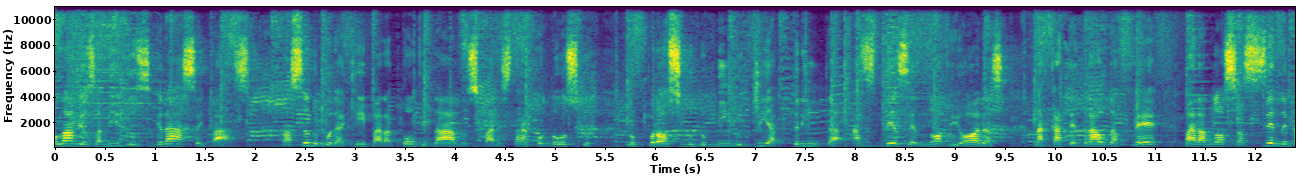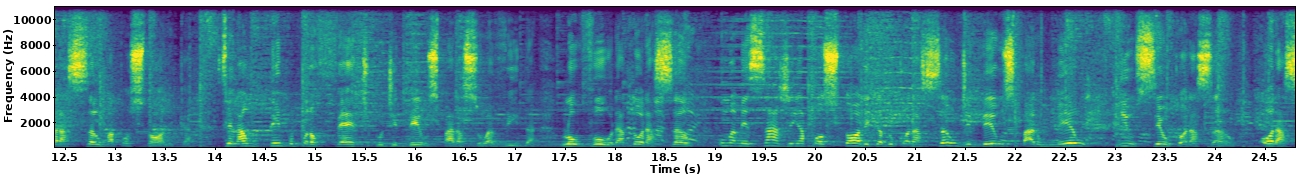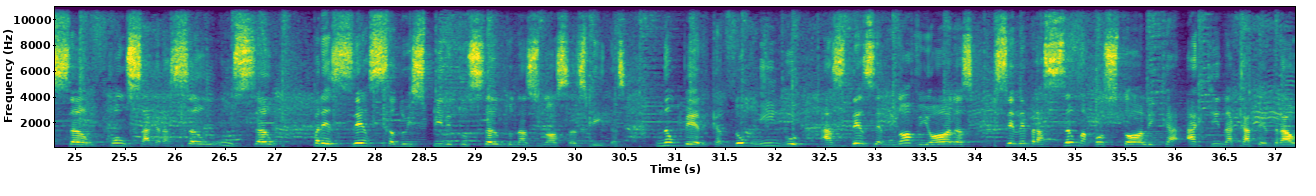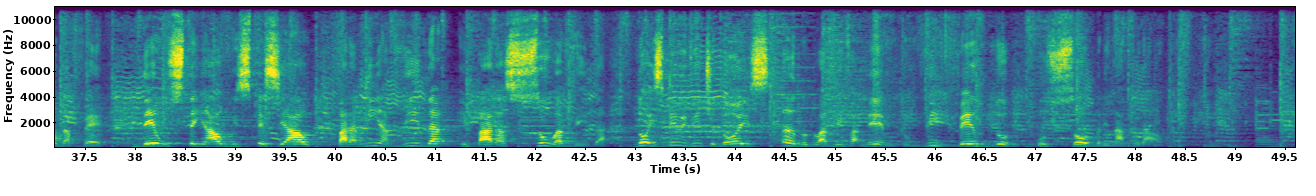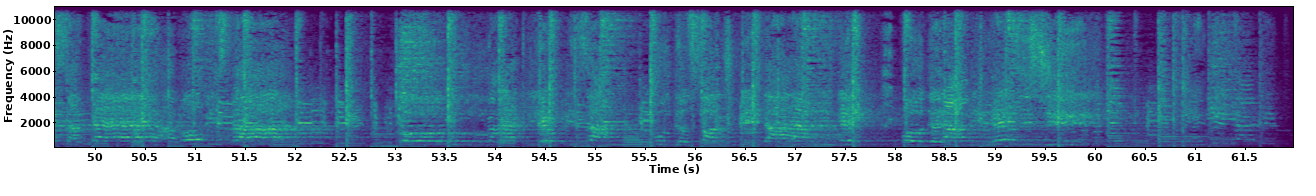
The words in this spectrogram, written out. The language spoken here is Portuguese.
Olá, meus amigos, graça e paz. Passando por aqui para convidá-los para estar conosco no próximo domingo, dia 30, às 19 horas, na Catedral da Fé, para a nossa celebração apostólica. Será um tempo profético de Deus para a sua vida. Louvor, adoração, uma mensagem apostólica do coração de Deus para o meu e o seu coração. Oração, consagração, unção, presença do Espírito Santo nas nossas vidas. Não perca, domingo às 19 horas, celebração apostólica aqui na Catedral da Fé. Deus tem algo especial para a minha vida e para a sua vida. 2022, ano do avivamento, vivendo o sobrenatural.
